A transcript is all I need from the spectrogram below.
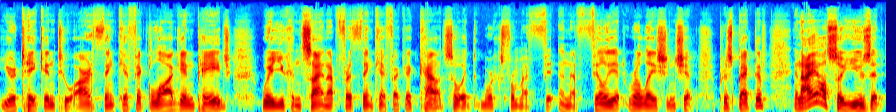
you're taken to our Thinkific login page where you can sign up for Thinkific account. So it works from an affiliate relationship perspective. And I also use it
